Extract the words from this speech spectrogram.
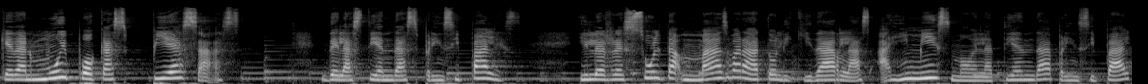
quedan muy pocas piezas de las tiendas principales y les resulta más barato liquidarlas ahí mismo en la tienda principal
